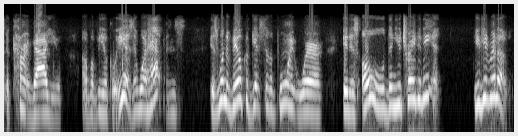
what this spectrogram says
the current value of a vehicle is. And what happens is when the vehicle gets to the point where it is old, then you trade it in. You get rid of it.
